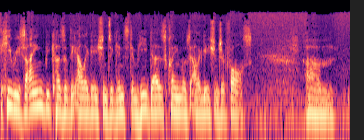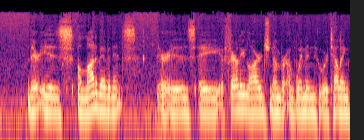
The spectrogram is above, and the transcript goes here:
he resigned because of the allegations against him. He does claim those allegations are false. Um, there is a lot of evidence. There is a fairly large number of women who are telling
